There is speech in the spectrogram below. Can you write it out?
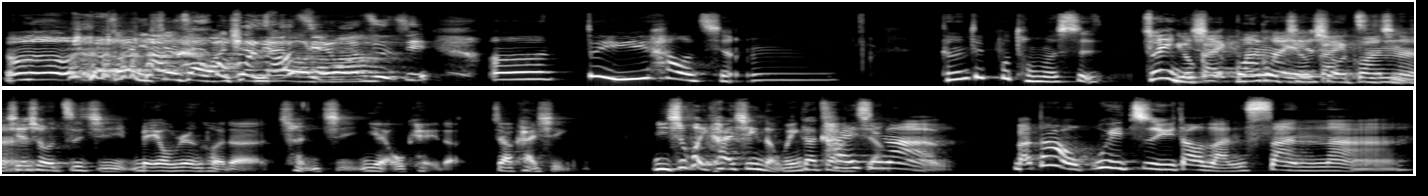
哎，所以你现在完全没有了解？我自己，嗯，对于好强，嗯，可能对不同的事。所以你是能够接受自己，接受自己没有任何的成绩，你也 OK 的，只要开心，你是会开心的。我应该开心啦，那当然我不会至于到懒散啦，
